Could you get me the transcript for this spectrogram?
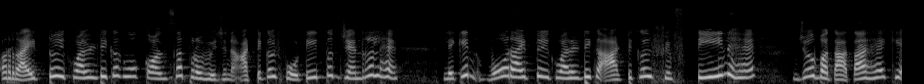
और राइट टू इक्वालिटी का वो कौन सा प्रोविज़न है? आर्टिकल 14 तो जनरल है, लेकिन वो राइट टू इक्वालिटी का आर्टिकल 15 है, जो बताता है कि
